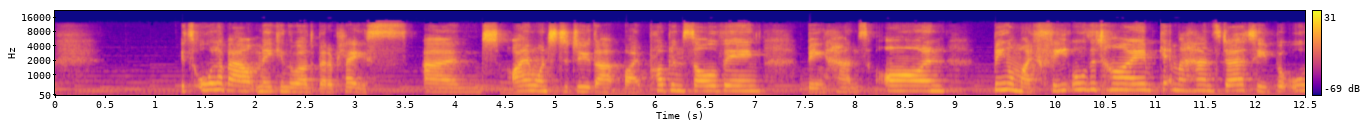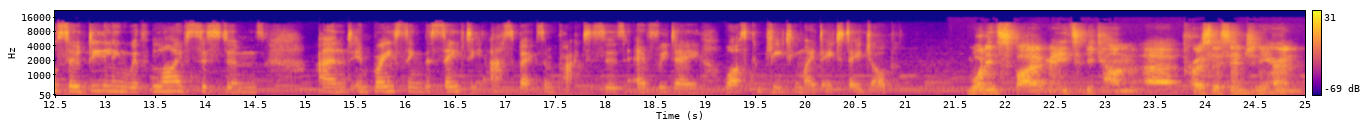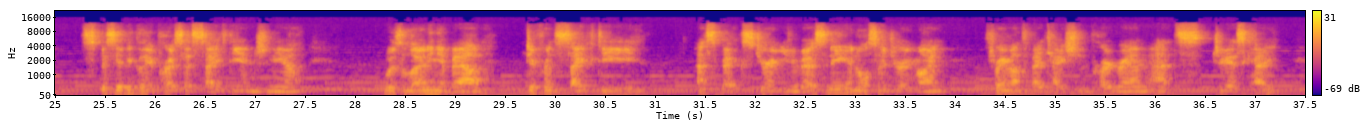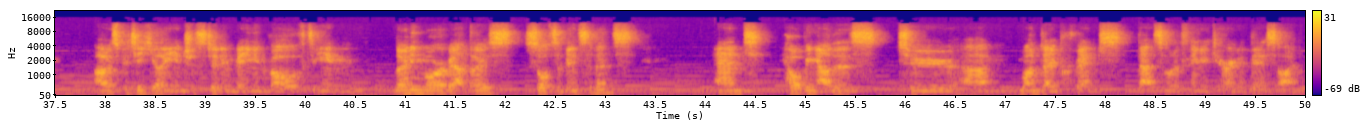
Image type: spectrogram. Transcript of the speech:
It's all about making the world a better place. And I wanted to do that by problem solving, being hands on, being on my feet all the time, getting my hands dirty, but also dealing with live systems and embracing the safety aspects and practices every day whilst completing my day to day job. What inspired me to become a process engineer and specifically a process safety engineer was learning about different safety aspects during university and also during my three month vacation program at GSK. I was particularly interested in being involved in learning more about those sorts of incidents and helping others to um, one day prevent that sort of thing occurring at their site.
